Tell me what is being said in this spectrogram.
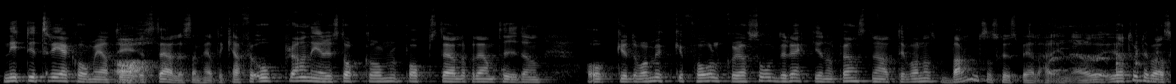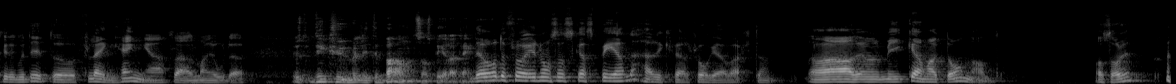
93 kom jag till ett ställe som heter Café Opera nere i Stockholm, popställe på den tiden. Och det var mycket folk och jag såg direkt genom fönstren att det var något band som skulle spela här inne. Jag trodde bara jag skulle gå dit och flänghänga så här man gjorde. Just, det är kul med lite band som spelar, tänkte jag. Ja, då frågade jag, är det någon som ska spela här ikväll? Frågade jag vakten. Ja, det är Mikael McDonald. Vad sa du?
